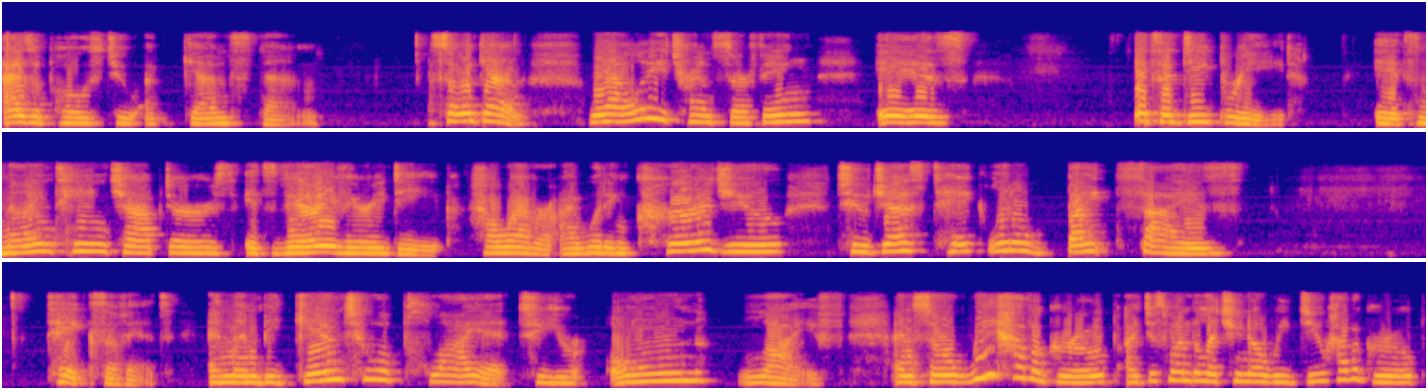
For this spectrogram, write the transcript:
as opposed to against them. So again, reality transurfing is it's a deep read. It's 19 chapters. It's very, very deep. However, I would encourage you to just take little bite size takes of it and then begin to apply it to your own life. And so we have a group. I just wanted to let you know we do have a group.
